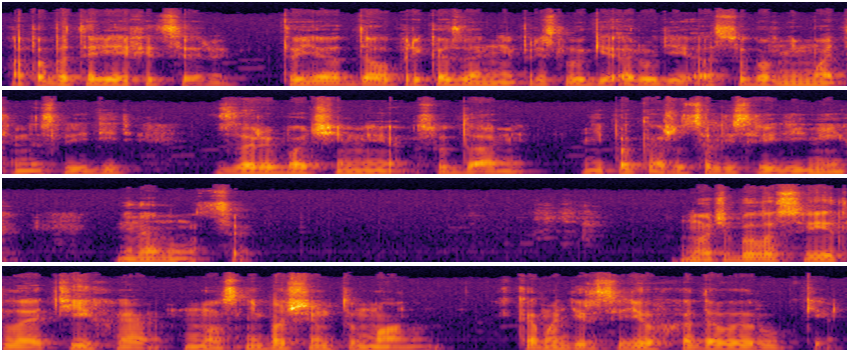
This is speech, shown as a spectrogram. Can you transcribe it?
а по батарее офицеры, то я отдал приказание прислуге орудий особо внимательно следить за рыбачьими судами, не покажутся ли среди них миноносцы. Ночь была светлая, тихая, но с небольшим туманом. Командир сидел в ходовой рубке.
